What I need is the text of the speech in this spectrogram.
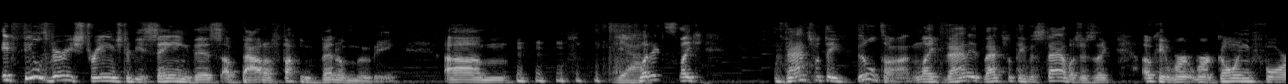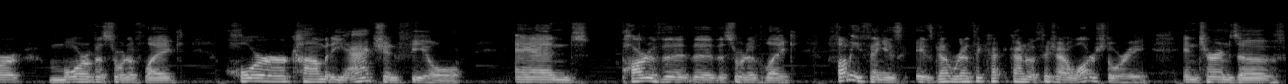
it feels very strange to be saying this about a fucking Venom movie. Um, Yeah. but it's like that's what they've built on. Like that is that's what they've established is like okay, we're we're going for more of a sort of like horror comedy action feel and part of the the the sort of like funny thing is is gonna we're gonna take kind of a fish out of water story in terms of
